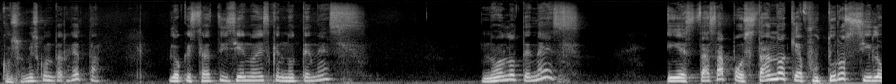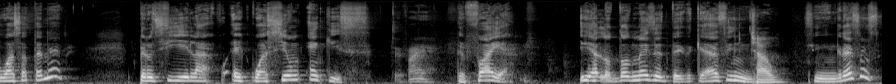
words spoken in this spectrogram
consumís con tarjeta, lo que estás diciendo es que no tenés. No lo tenés. Y estás apostando a que a futuro sí lo vas a tener. Pero si la ecuación X Te falla. te falla y a los dos meses te, te quedas sin, Chao. Sin ingresos,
